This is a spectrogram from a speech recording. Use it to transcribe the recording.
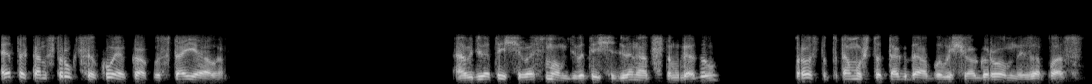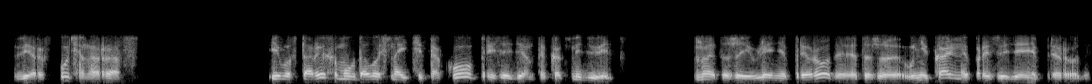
Эта конструкция кое-как устояла. А в 2008-2012 году, просто потому что тогда был еще огромный запас веры в Путина, раз. И во-вторых, ему удалось найти такого президента, как Медведев. Но это же явление природы, это же уникальное произведение природы.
